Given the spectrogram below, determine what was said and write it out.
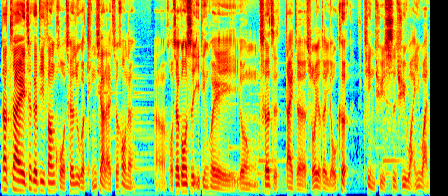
那在这个地方，火车如果停下来之后呢，呃，火车公司一定会用车子带着所有的游客进去市区玩一玩。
